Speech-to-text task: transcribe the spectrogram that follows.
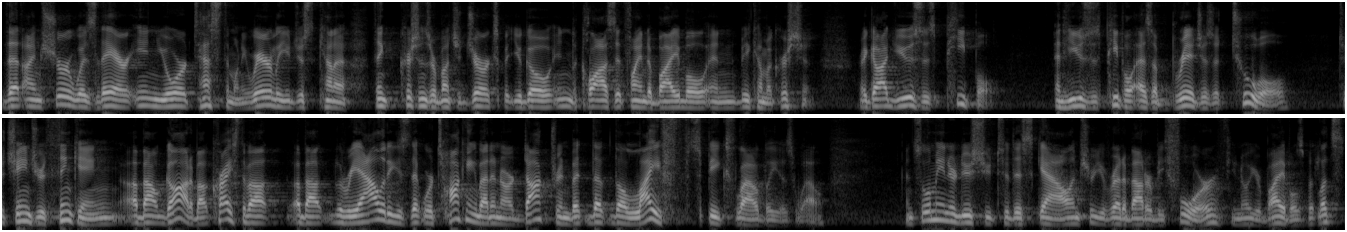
that I'm sure was there in your testimony. Rarely you just kind of think Christians are a bunch of jerks, but you go in the closet, find a Bible, and become a Christian. Right? God uses people, and He uses people as a bridge, as a tool to change your thinking about God, about Christ, about, about the realities that we're talking about in our doctrine, but the, the life speaks loudly as well. And so let me introduce you to this gal. I'm sure you've read about her before if you know your Bibles, but let's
